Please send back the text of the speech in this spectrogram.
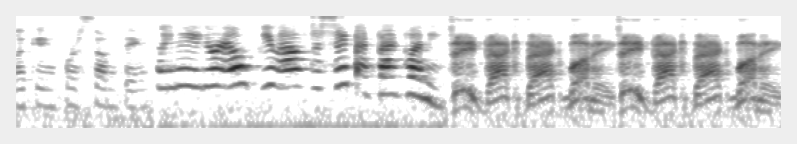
Looking for something. We need your help. You have to say back, back, bunny. Say back, back, bunny. Say back, back, bunny.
